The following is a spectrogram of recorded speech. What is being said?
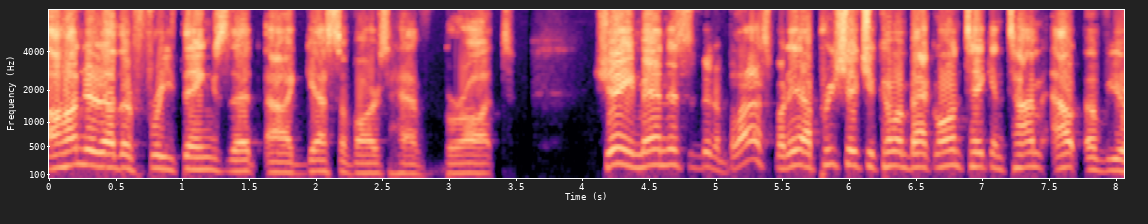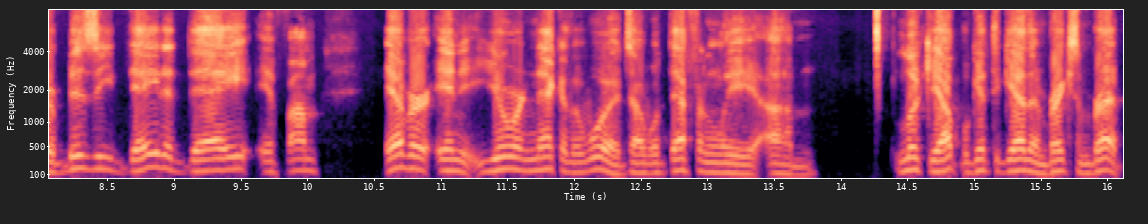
a hundred other free things that uh, guests of ours have brought. Shane, man, this has been a blast, buddy. I appreciate you coming back on, taking time out of your busy day to day. If I'm ever in your neck of the woods, I will definitely um, look you up. We'll get together and break some bread.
